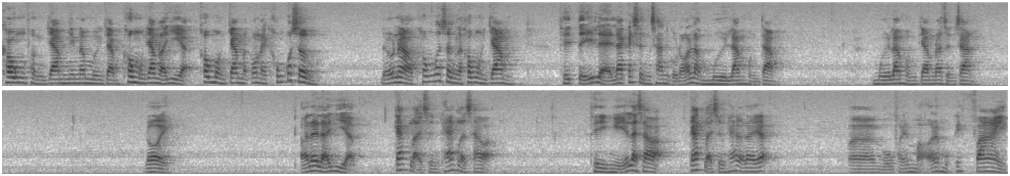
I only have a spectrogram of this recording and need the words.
0 phần trăm nhân 50 phần trăm. Không phần trăm là gì ạ? Không phần trăm là con này không có sừng đỗ nào không có sừng là không phần trăm thì tỷ lệ là cái sừng xanh của nó là 15 phần trăm. 15 phần trăm là sừng xanh. Rồi ở đây là gì ạ? Các loại sừng khác là sao ạ? Thì nghĩa là sao ạ? Các loại sừng khác ở đây á à, vụ phải mở ra một cái file.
